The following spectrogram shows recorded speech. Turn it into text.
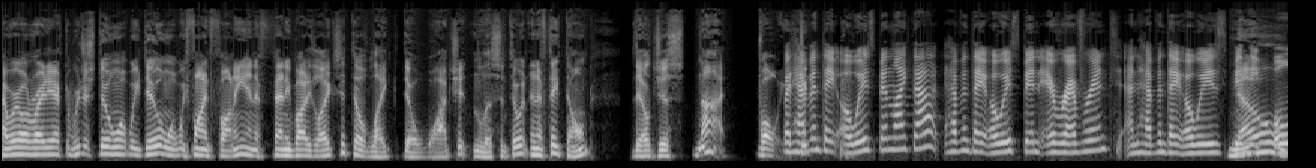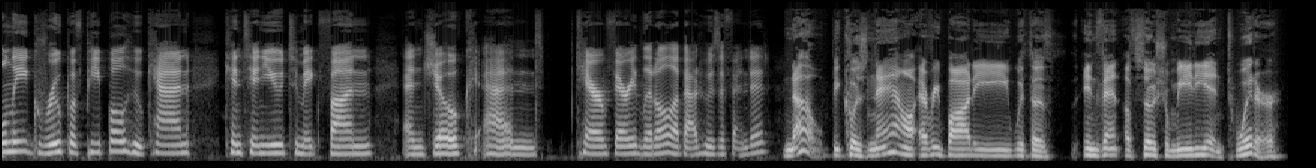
And we're going right after, we're just doing what we do and what we find funny. And if anybody likes it, they'll like, they'll watch it and listen to it. And if they don't, they'll just not. Well, But haven't they always been like that? Haven't they always been irreverent? And haven't they always been No. the only group of people who can continue to make fun and joke and care very little about who's offended? No, because now everybody with the invent of social media and Twitter,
